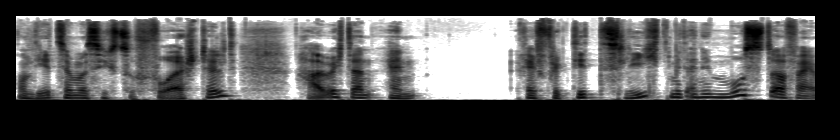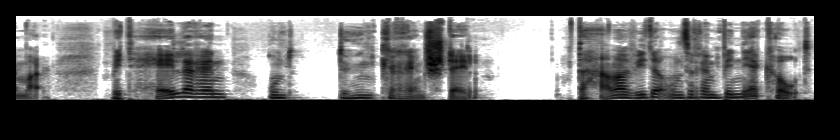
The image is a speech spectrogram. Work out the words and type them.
Und jetzt, wenn man sich so vorstellt, habe ich dann ein reflektiertes Licht mit einem Muster auf einmal, mit helleren und dunkleren Stellen. Und da haben wir wieder unseren Binärcode.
